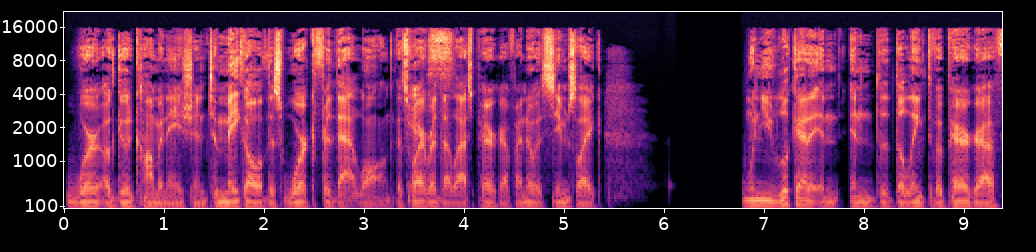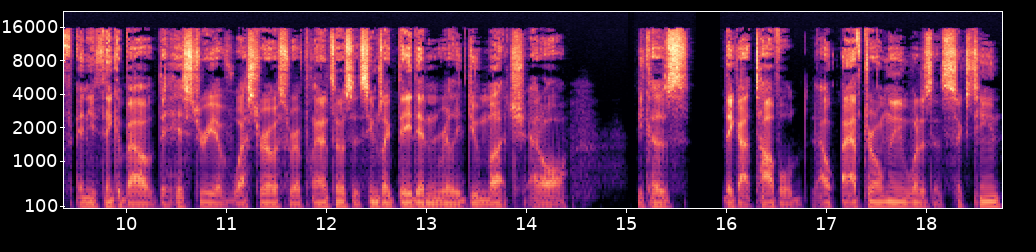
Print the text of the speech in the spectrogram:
were a good combination to make all of this work for that long. That's why I read that last paragraph. I know it seems like when you look at it in, in the, the length of a paragraph and you think about the history of Westeros or of Planetos, it seems like they didn't really do much at all because they got toppled after only, what is it, 16?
